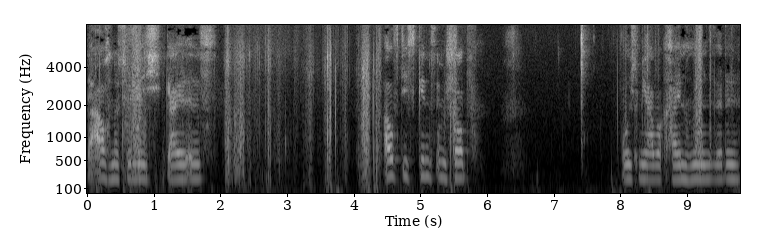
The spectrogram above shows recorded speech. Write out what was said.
der auch natürlich geil ist. Auf die Skins im Shop, wo ich mir aber keinen holen werde,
